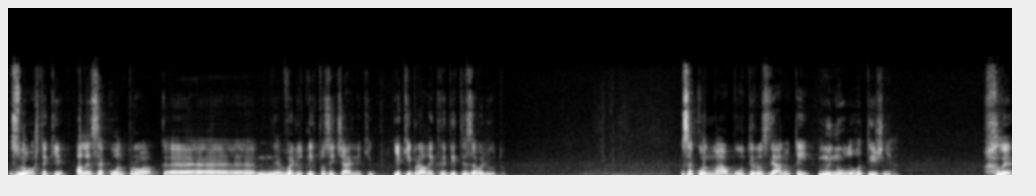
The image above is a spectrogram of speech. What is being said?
Знову ж таки, але закон про е, валютних позичальників, які брали кредити за валюту. Закон мав бути розглянутий минулого тижня. Але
